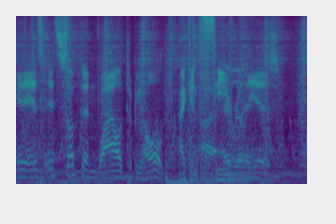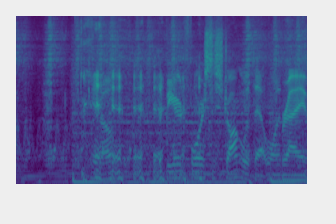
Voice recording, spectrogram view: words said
it, it's, it's something wild to behold I can Uh, feel it really is you know the beard force is strong with that one Right.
